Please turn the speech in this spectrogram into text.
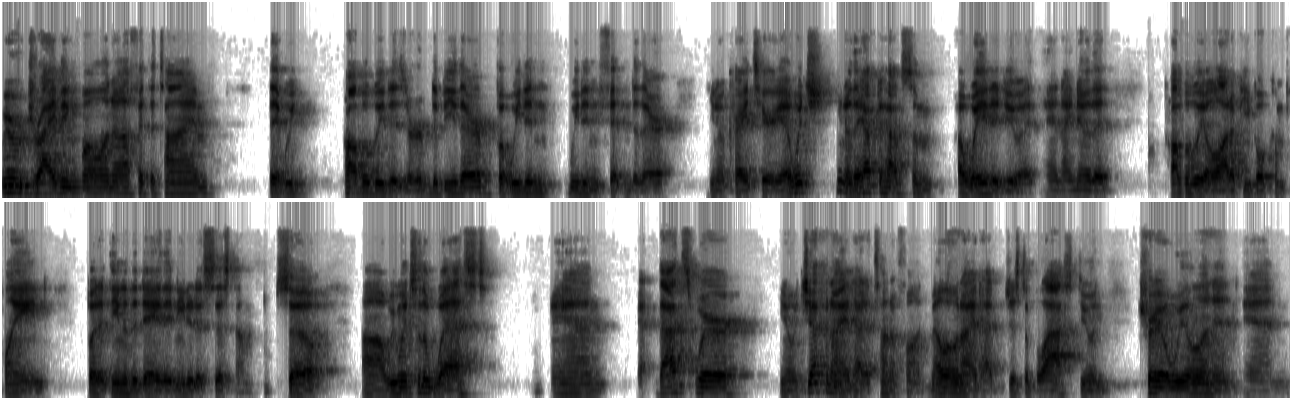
we were driving well enough at the time that we probably deserved to be there, but we didn't, we didn't fit into their, you know, criteria, which, you know, they have to have some, a way to do it. And I know that probably a lot of people complained, but at the end of the day, they needed a system. So uh, we went to the West and that's where, you know, Jeff and I had had a ton of fun. Mello and I had had just a blast doing trail wheeling and, and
